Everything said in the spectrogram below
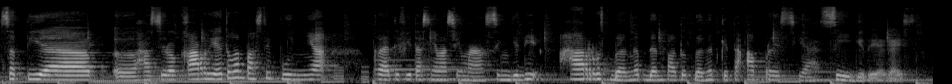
setiap uh, hasil karya itu kan pasti punya kreativitasnya masing-masing. Jadi harus banget dan patut banget kita apresiasi gitu ya guys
